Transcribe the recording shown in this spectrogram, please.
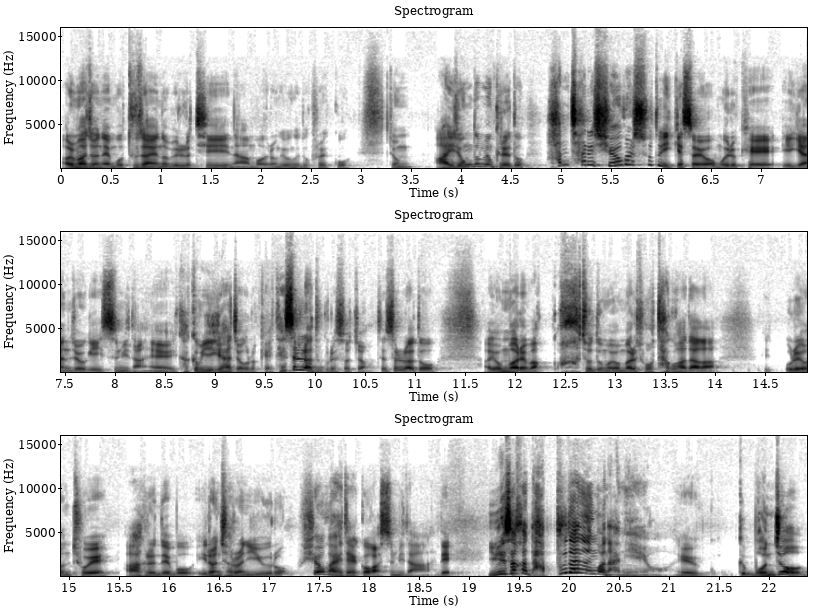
얼마 전에 뭐 두자이너빌리티나 뭐 이런 경우도 그랬고 좀 아 이 정도면 그래도 한 차례 쉬어갈 수도 있겠어요. 뭐 이렇게 얘기한 적이 있습니다. 예, 가끔 얘기하죠. 그렇게 테슬라도 그랬었죠. 테슬라도 아, 연말에 막 아, 저도 뭐 연말에 좋다고 하다가 올해 연초에 아 그런데 뭐 이런 저런 이유로 쉬어가야 될 것 같습니다. 근데 이 회사가 나쁘다는 건 아니에요. 예, 그 먼저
